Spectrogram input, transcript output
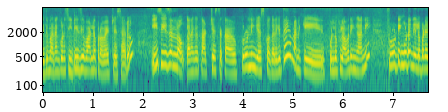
ఇది మనకు కూడా సిటీజీ వాళ్ళే ప్రొవైడ్ చేశారు. ఈ సీజన్లో కనుక కట్ చేస్తే ప్రూనింగ్ చేసుకోగలిగితే మనకి ఫుల్ ఫ్లవరింగ్ కానీ ఫ్రూటింగ్ కూడా నిలబడే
